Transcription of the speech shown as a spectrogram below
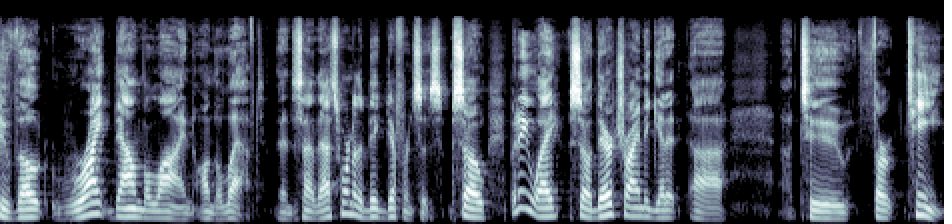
to vote right down the line on the left. And so that's one of the big differences. So, but anyway, so they're trying to get it uh, to 13.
